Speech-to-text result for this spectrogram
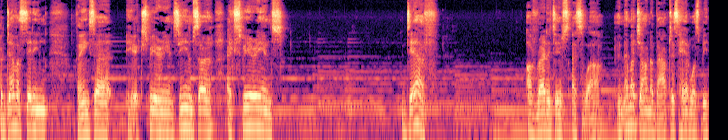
The devastating things that he experienced. He himself experienced death of relatives as well. Remember John the Baptist's head was be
